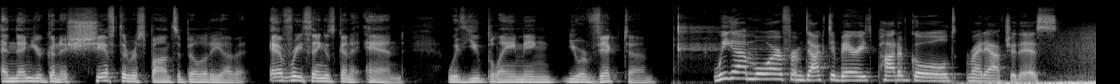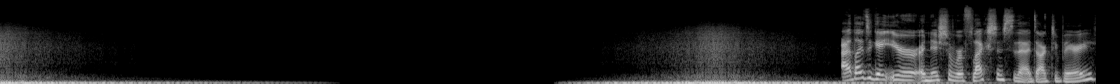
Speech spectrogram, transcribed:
And then you're going to shift the responsibility of it. Everything is going to end with you blaming your victim. We got more from Dr. Barry's pot of gold right after this. I'd like to get your initial reflections to that, Dr. Barry.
